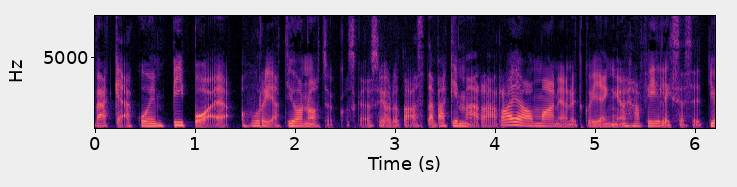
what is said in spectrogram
väkeä kuin pipoa ja hurjat jonot, koska jos joudutaan sitä väkimäärää rajaamaan ja nyt kun jengi on ihan fiiliksessä, että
